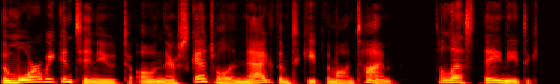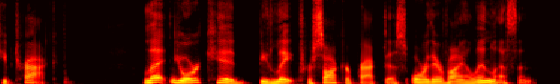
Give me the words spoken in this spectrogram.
The more we continue to own their schedule and nag them to keep them on time, the less they need to keep track. Let your kid be late for soccer practice or their violin lesson.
